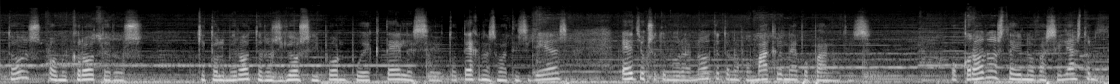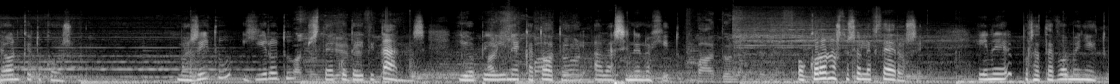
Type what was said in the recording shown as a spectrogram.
Αυτός ο μικρότερος και τολμηρότερος γιος λοιπόν που εκτέλεσε το τέχνασμα της γέας έδιωξε τον ουρανό και τον απομάκρυνε από πάνω της. Ο Κρόνος θα είναι ο βασιλιάς των θεών και του κόσμου. Μαζί του, γύρω του, στέκονται οι Τιτάνες, οι οποίοι είναι κατώτεροι αλλά συνενοχοί του. Ο Κρόνος τους ελευθέρωσε, είναι προστατευόμενοι του.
